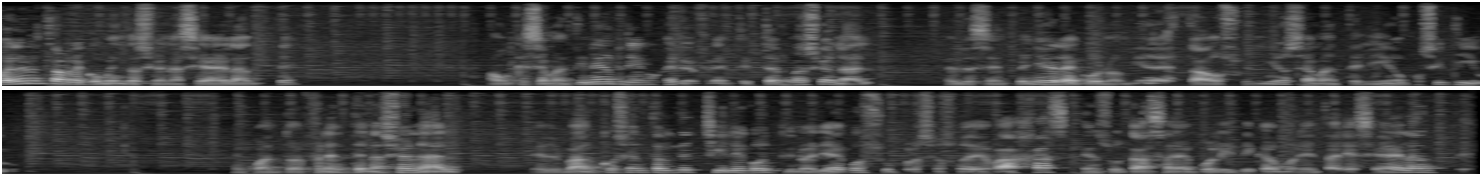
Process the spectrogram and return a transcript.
¿cuál es nuestra recomendación hacia adelante? Aunque se mantienen riesgos en el frente internacional, el desempeño de la economía de Estados Unidos se ha mantenido positivo. En cuanto al frente nacional, el Banco Central de Chile continuaría con su proceso de bajas en su tasa de política monetaria hacia adelante,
